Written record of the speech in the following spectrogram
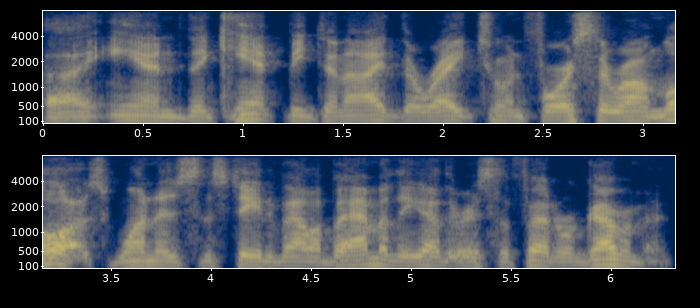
uh, and they can't be denied the right to enforce their own laws. One is the state of Alabama, the other is the federal government.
